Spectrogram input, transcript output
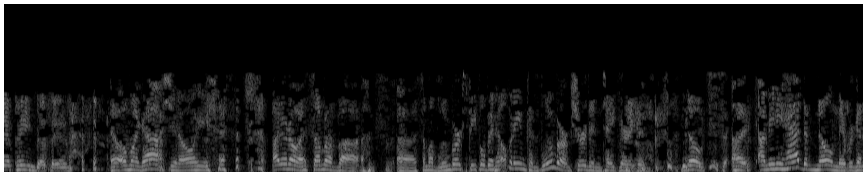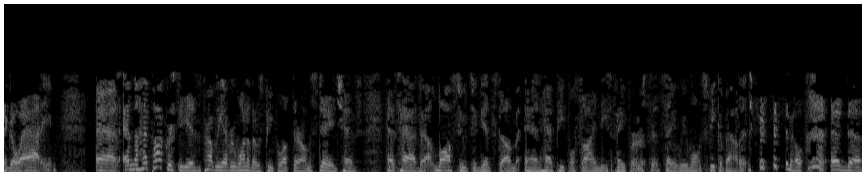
campaign, Beth Ann? Oh my gosh, you know he. I don't know. Has some of uh, uh, some of Bloomberg's people been helping him? Because Bloomberg sure didn't take very good notes. Uh, I mean, he had to have known they were going to go at him. And and the hypocrisy is probably every one of those people up there on the stage have has had uh, lawsuits against them and had people sign these papers that say we won't speak about it. you know, and uh,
